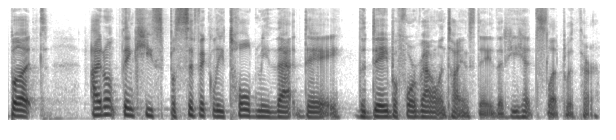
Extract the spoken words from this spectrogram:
but I don't think he specifically told me that day, the day before Valentine's Day, that he had slept with her.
